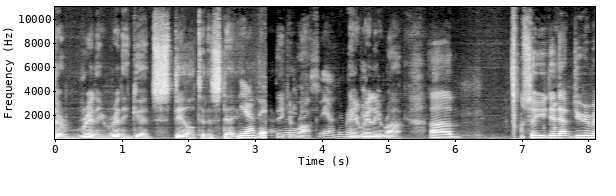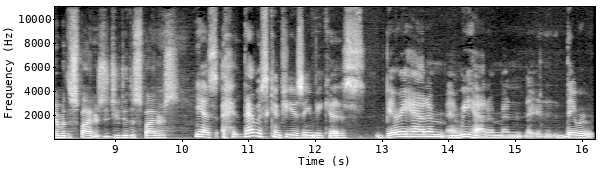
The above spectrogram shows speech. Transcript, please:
they're really really good still to this day. yeah, they are. They can rock. nice. Yeah, they're very they good really people. rock. Um, so you did that. Do you remember the spiders? Did you do the spiders? Yes, that was confusing because Barry had them and we had them, and they were.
